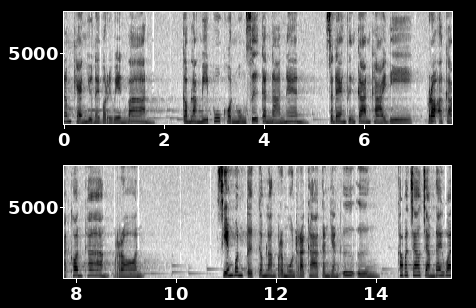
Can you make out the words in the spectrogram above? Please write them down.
น้ำแข็งอยู่ในบริเวณบ้านกำลังมีผู้คนมุงซื้อกันหนานแน่น แสดงถึงการขายดี เพราะอากาศค่อนข้างร้อน เสียงบนตึกกำลังประมูลราคากันอย่างอื้ออึง ข้าพเจ้าจำได้ว่า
